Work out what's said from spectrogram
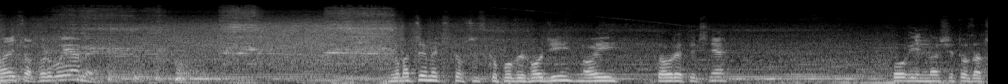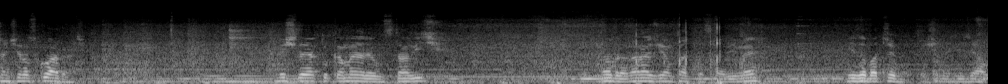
No i co, próbujemy. Zobaczymy, czy to wszystko powychodzi. No i teoretycznie powinno się to zacząć rozkładać. Myślę, jak tu kamerę ustawić. Dobra, na razie ją tak postawimy i zobaczymy, co się będzie działo.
